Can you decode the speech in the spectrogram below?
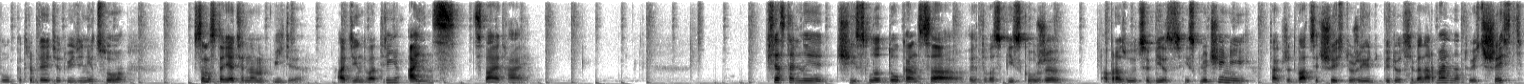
вы употребляете эту единицу в самостоятельном виде. 1, 2, 3, 1, 2, 3. Все остальные числа до конца этого списка уже образуются без исключений. Также 26 уже ведет себя нормально, то есть 6,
